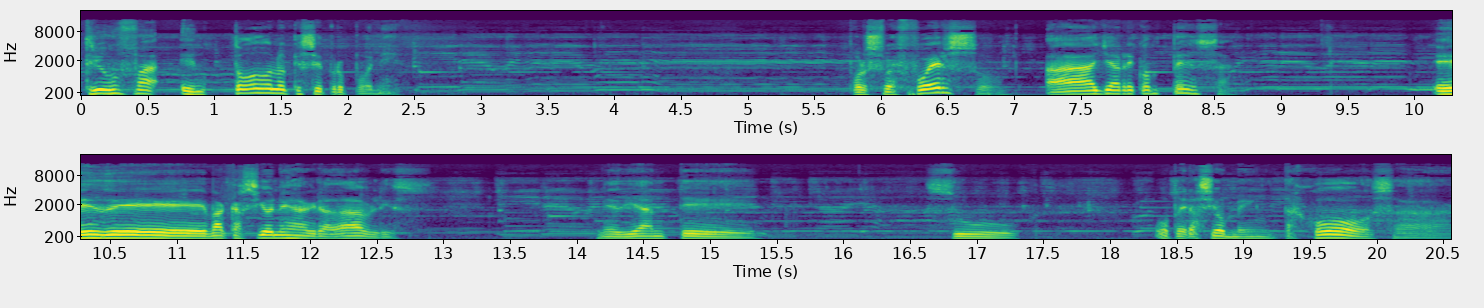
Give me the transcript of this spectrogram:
triunfa en todo lo que se propone. Por su esfuerzo haya recompensa. Es de vacaciones agradables mediante su operación ventajosa.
